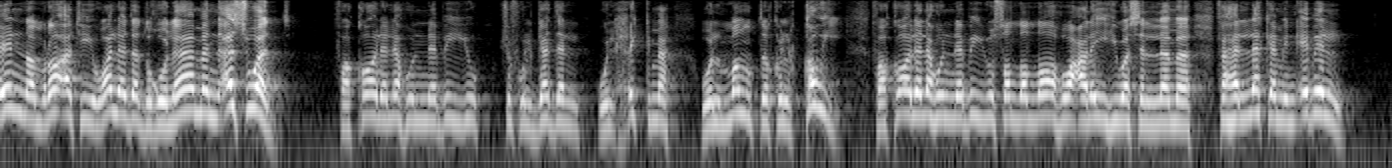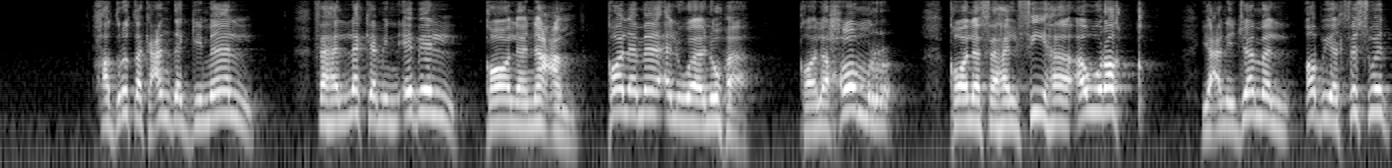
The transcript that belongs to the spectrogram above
إن امرأتي ولدت غلاما أسود. فقال له النبي شوفوا الجدل والحكمة والمنطق القوي. فقال له النبي صلى الله عليه وسلم فهل لك من إبل؟ حضرتك عندك جمال فهل لك من إبل؟ قال نعم. قال ما ألوانها؟ قال حمر. قال فهل فيها أورق؟ يعني جمل أبيض في أسود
